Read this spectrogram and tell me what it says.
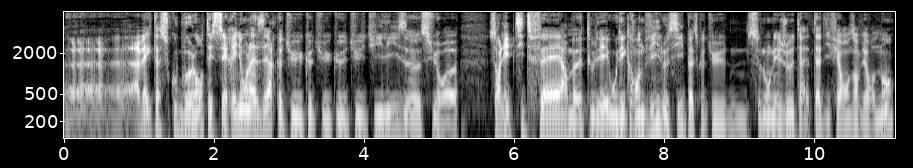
euh, avec ta soucoupe volante et ces rayons laser que tu, que tu, que tu utilises euh, sur, euh, sur les petites fermes tous les, ou les grandes villes aussi, parce que tu, selon les jeux, tu as, différents environnements.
